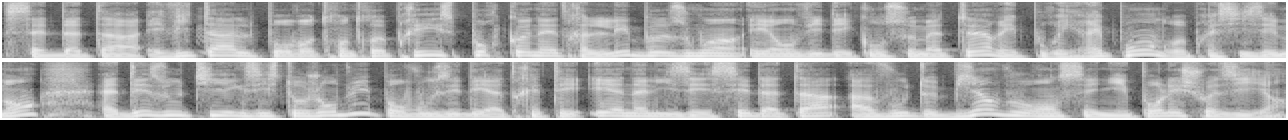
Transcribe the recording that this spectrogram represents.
Cette data est vitale pour votre entreprise pour connaître les besoins et envies des consommateurs et pour y répondre précisément. Des outils existent aujourd'hui pour vous aider à traiter et analyser ces datas. À vous de bien vous renseigner pour les choisir.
